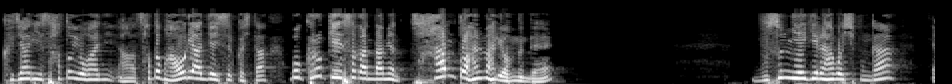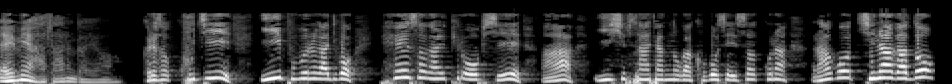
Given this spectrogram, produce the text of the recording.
그 자리 사도 요한이, 아, 사도 바울이 앉아 있을 것이다. 뭐 그렇게 해석한다면 참 또 할 말이 없는데, 무슨 얘기를 하고 싶은가? 애매하다는 거예요. 그래서 굳이 이 부분을 가지고 해석할 필요 없이 아 24장로가 그곳에 있었구나 라고 지나가도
